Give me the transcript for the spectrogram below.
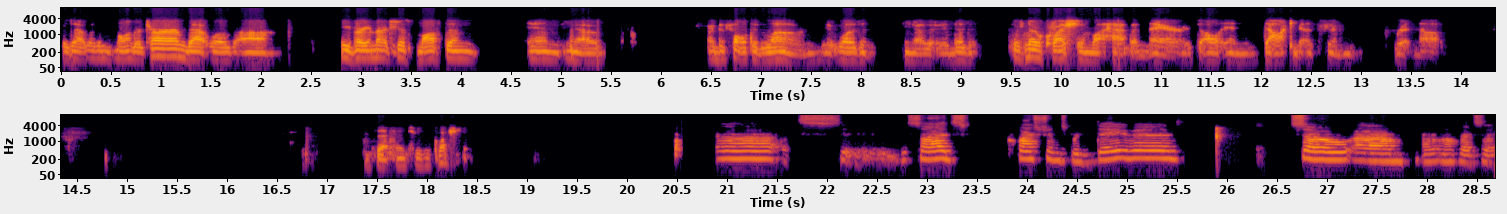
because that was a longer term. That was, um, he very much just lost them in, you know, a defaulted loan. It wasn't, you know, it doesn't, there's no question what happened there. It's all in documents and written up. Does that answer the question? Uh, let's see, besides questions for David. So, um, I don't know if that's a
